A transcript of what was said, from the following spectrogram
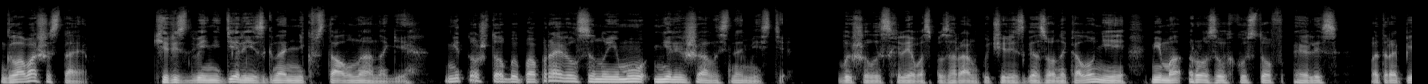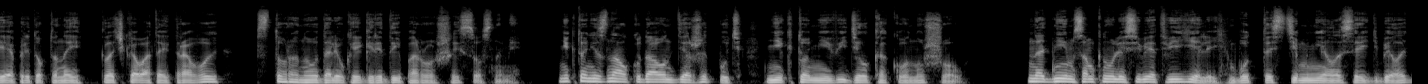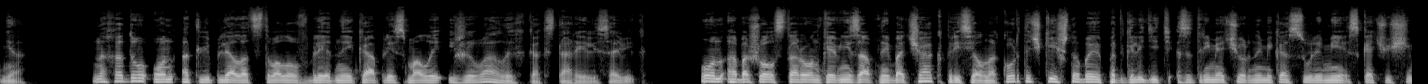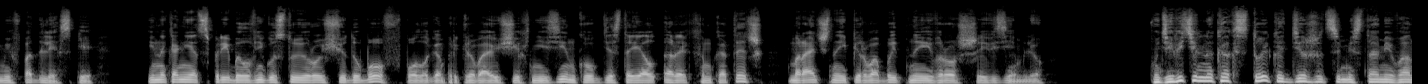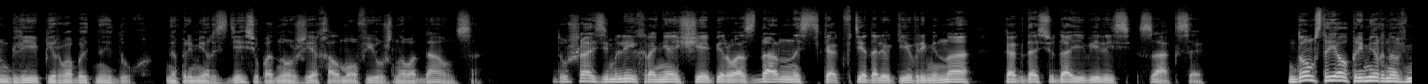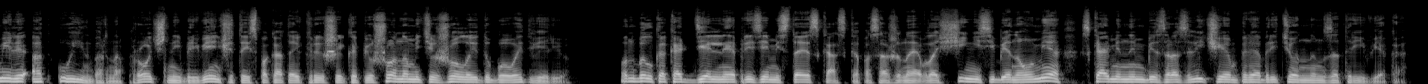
Глава шестая. Через две недели изгнанник встал на ноги. Не то чтобы поправился, но ему не лежалось на месте. Вышел из хлева с позаранку через газоны колонии, мимо розовых кустов Элис, по тропе притоптанной клочковатой травы, в сторону далекой гряды, поросшей соснами. Никто не знал, куда он держит путь, никто не видел, как он ушел. Над ним сомкнулись ветви елей, будто стемнело средь бела дня. На ходу он отлеплял от стволов бледные капли смолы и жевал их, как старый лесовик. Он обошел сторонкой внезапный бочак, присел на корточки, чтобы подглядеть за тремя черными косулями, скачущими в подлеске, и, наконец, прибыл в негустую рощу дубов, пологом прикрывающих низинку, где стоял Рекхэм-коттедж, мрачный, первобытный и вросший в землю. Удивительно, как стойко держится местами в Англии первобытный дух. Например, здесь, у подножья холмов Южного Даунса. Душа земли, хранящая первозданность, как в те далекие времена, когда сюда явились саксы. Дом стоял примерно в миле от Уинборна, прочный, бревенчатый, с покатой крышей капюшоном и тяжелой дубовой дверью. Он был как отдельная приземистая сказка, посаженная в лощине себе на уме с каменным безразличием, приобретенным за три века.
